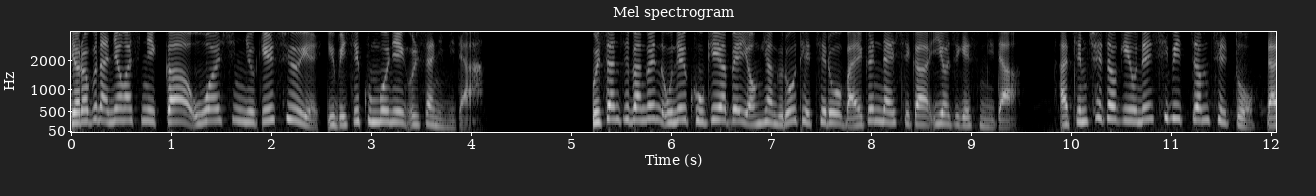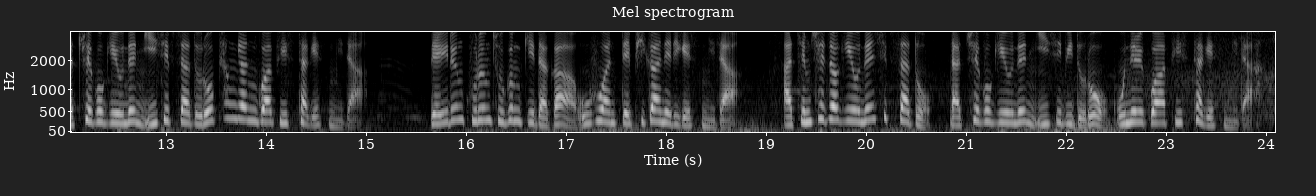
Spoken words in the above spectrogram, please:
여러분 안녕하십니까? 5월 16일 수요일 UBC 굿모닝 울산입니다. 울산 지방은 오늘 고기압의 영향으로 대체로 맑은 날씨가 이어지겠습니다. 아침 최저 기온은 12.7도, 낮 최고 기온은 24도로 평년과 비슷하겠습니다. 내일은 구름 조금 끼다가 오후 한때 비가 내리겠습니다. 아침 최저 기온은 14도, 낮 최고 기온은 22도로 오늘과 비슷하겠습니다.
